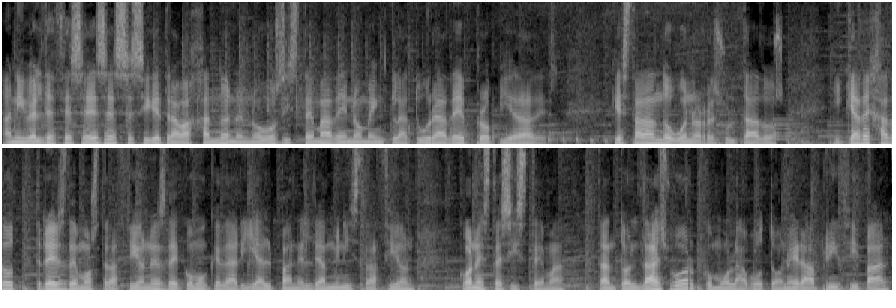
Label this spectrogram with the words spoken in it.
A nivel de CSS se sigue trabajando en el nuevo sistema de nomenclatura de propiedades, que está dando buenos resultados y que ha dejado tres demostraciones de cómo quedaría el panel de administración con este sistema, tanto el dashboard como la botonera principal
